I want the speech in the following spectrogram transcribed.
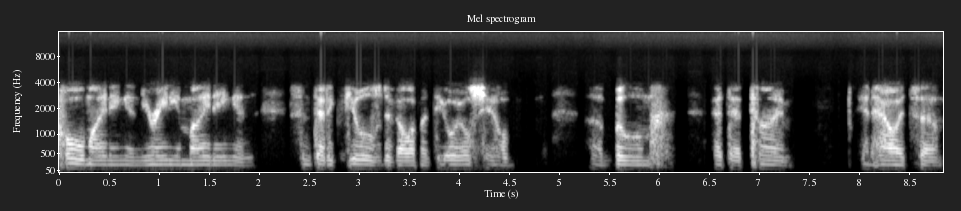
coal mining and uranium mining and synthetic fuels development, the oil shale uh, boom at that time and how it's um,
